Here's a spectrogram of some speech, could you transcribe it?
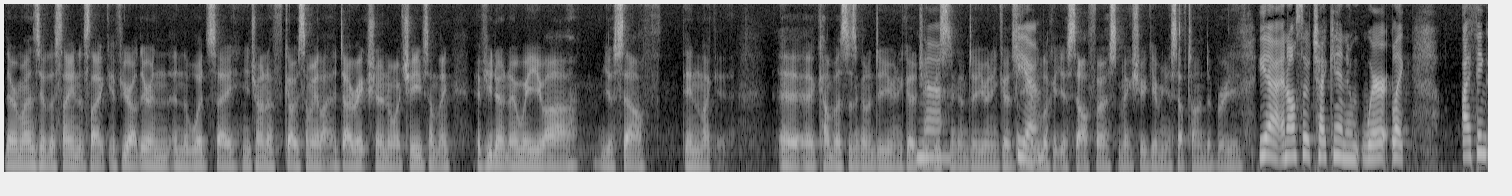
That reminds me of the saying. It's like if you're out there in, in the woods, say you're trying to go somewhere like a direction or achieve something. If you don't know where you are yourself, then like a, a compass isn't going to do you any good. A Nah. GPS isn't going to do you any good. So you Yeah. got to look at yourself first. and Make sure you're giving yourself time to breathe. Yeah, and also check in and where like I think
